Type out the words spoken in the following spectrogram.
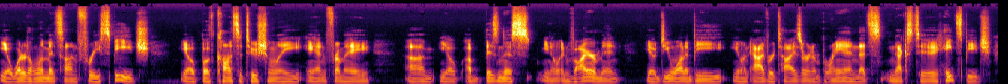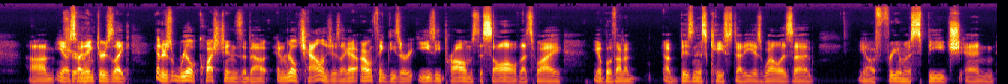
you know what are the limits on free speech you know both constitutionally and from a um, you know a business you know environment you know do you want to be you know an advertiser and a brand that's next to hate speech? Um, you know so i think there's like yeah there's real questions about and real challenges. Like I, I don't think these are easy problems to solve. That's why you know both on a, a business case study as well as a you know a freedom of speech and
